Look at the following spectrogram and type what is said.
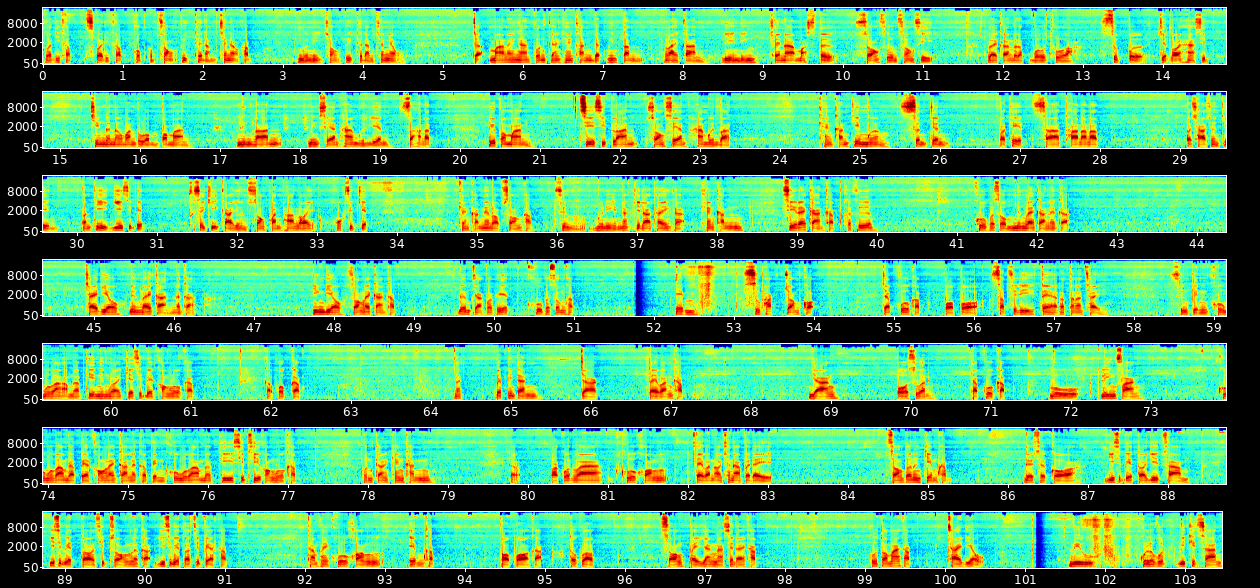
สวัสดีครับ สวัสดีครับ พบกับช่องพิกไทยดำชาแนลครับ มือนี้ช่องพิกไทยดำชาแนลจะมารายงานผลการแข่งขันแบดมินตัน รายการดีนิงไชน่ามาสเตอร์ 2024 รายการระดับเวิลด์ทัวร์ซูเปอร์ 750 ชิงเงินรางวัลรวมประมาณ1ล้าน1แสน5หมื่นเหรียญสหรัฐ หรือประมาณ 40 ล้าน2แสน5หมื่นบาท แข่งขันที่เมืองเซินเจิ้นประเทศสาธารณรัฐประชาชนจีน วันที่ 21 พฤศจิกายน 2567 แข่งขันในรอบ 2 ครับ ซึ่งมือนี้นักกีฬาไทยก็แข่งขัน 4 รายการครับ ก็คือคู่ผสม 1 รายการแล้วก็ใช้เดียว 1 รายการแล้วก็ยิงเดียว 2 รายการครับ เริ่มจากประเภทคู่ผสมครับเอ็มสุภักจอมเกาะ จับคู่กับปอปอซับซิรีแต่รัตนชัย ซึ่งเป็นคู่มือวางอันดับที่ 171 ของโลกครับ ก็พบกับ นักแบดมินตันจากไต้หวันครับหยางโปส่วน จับคู่กับวูลิงฟางคู่มือวางอันดับ 8 ของรายการแล้วก็เป็นคู่มือวางอันดับที่ 14 ของโลกครับ ผลการแข่งขันก็ปรากฏว่าคู่ของไต้หวันเอาชนะไปได้ 2 ต่อ 1 เกมครับโดยสกอร์ 21 ต่อ 23 21 ต่อ 12 แล้วก็ 21 ต่อ 18 ครับทำให้คู่ของเอ็มครับปอปอกะตกรอบ 2 ไปยังหนาเสียดายครับ คู่ต่อมาครับชายเดียว วิว กุลวุฒิวิทิตสาร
